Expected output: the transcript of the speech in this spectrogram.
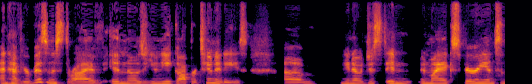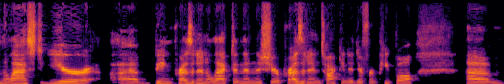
and have your business thrive in those unique opportunities. Um, you know just in in my experience in the last year uh, being president elect and then this year president talking to different people um,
